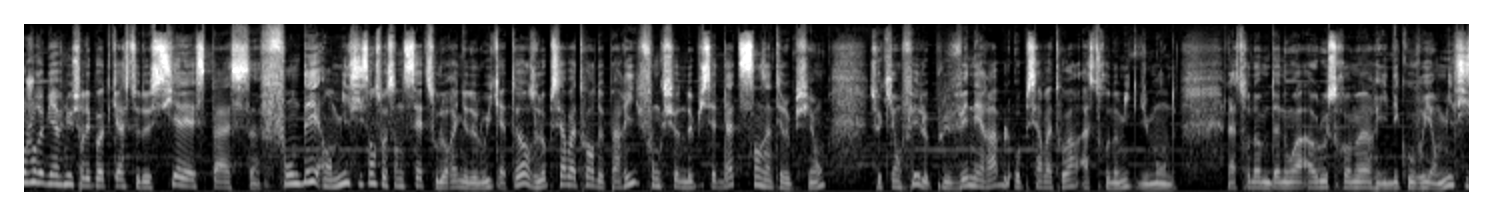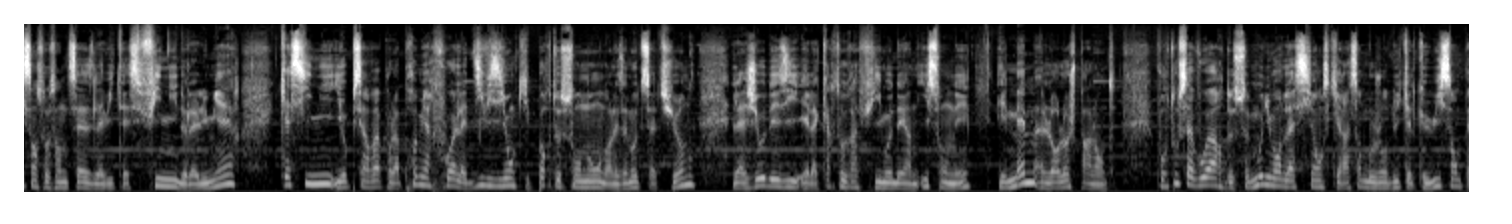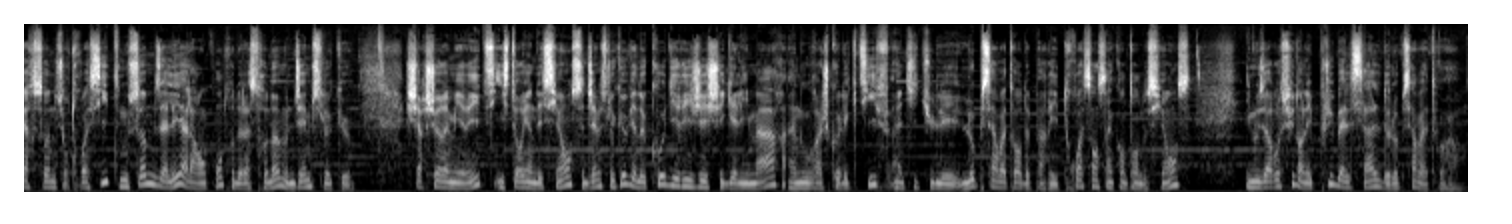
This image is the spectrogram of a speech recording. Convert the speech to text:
Bonjour et bienvenue sur les podcasts de Ciel et Espace. Fondé en 1667 sous le règne de Louis XIV, l'Observatoire de Paris fonctionne depuis cette date sans interruption, ce qui en fait le plus vénérable observatoire astronomique du monde. L'astronome danois Aulus Romer y découvrit en 1676 la vitesse finie de la lumière, Cassini y observa pour la première fois la division qui porte son nom dans les anneaux de Saturne, la géodésie et la cartographie moderne y sont nées, et même l'horloge parlante. Pour tout savoir de ce monument de la science qui rassemble aujourd'hui quelques 800 personnes sur trois sites, nous sommes allés à la rencontre de l'astronome James Lequeux. Chercheur émérite, historien des sciences, James Lequeux vient de co-diriger chez Gallimard un ouvrage collectif intitulé L'Observatoire de Paris 350 ans de science. Il nous a reçus dans les plus belles salles de l'Observatoire.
